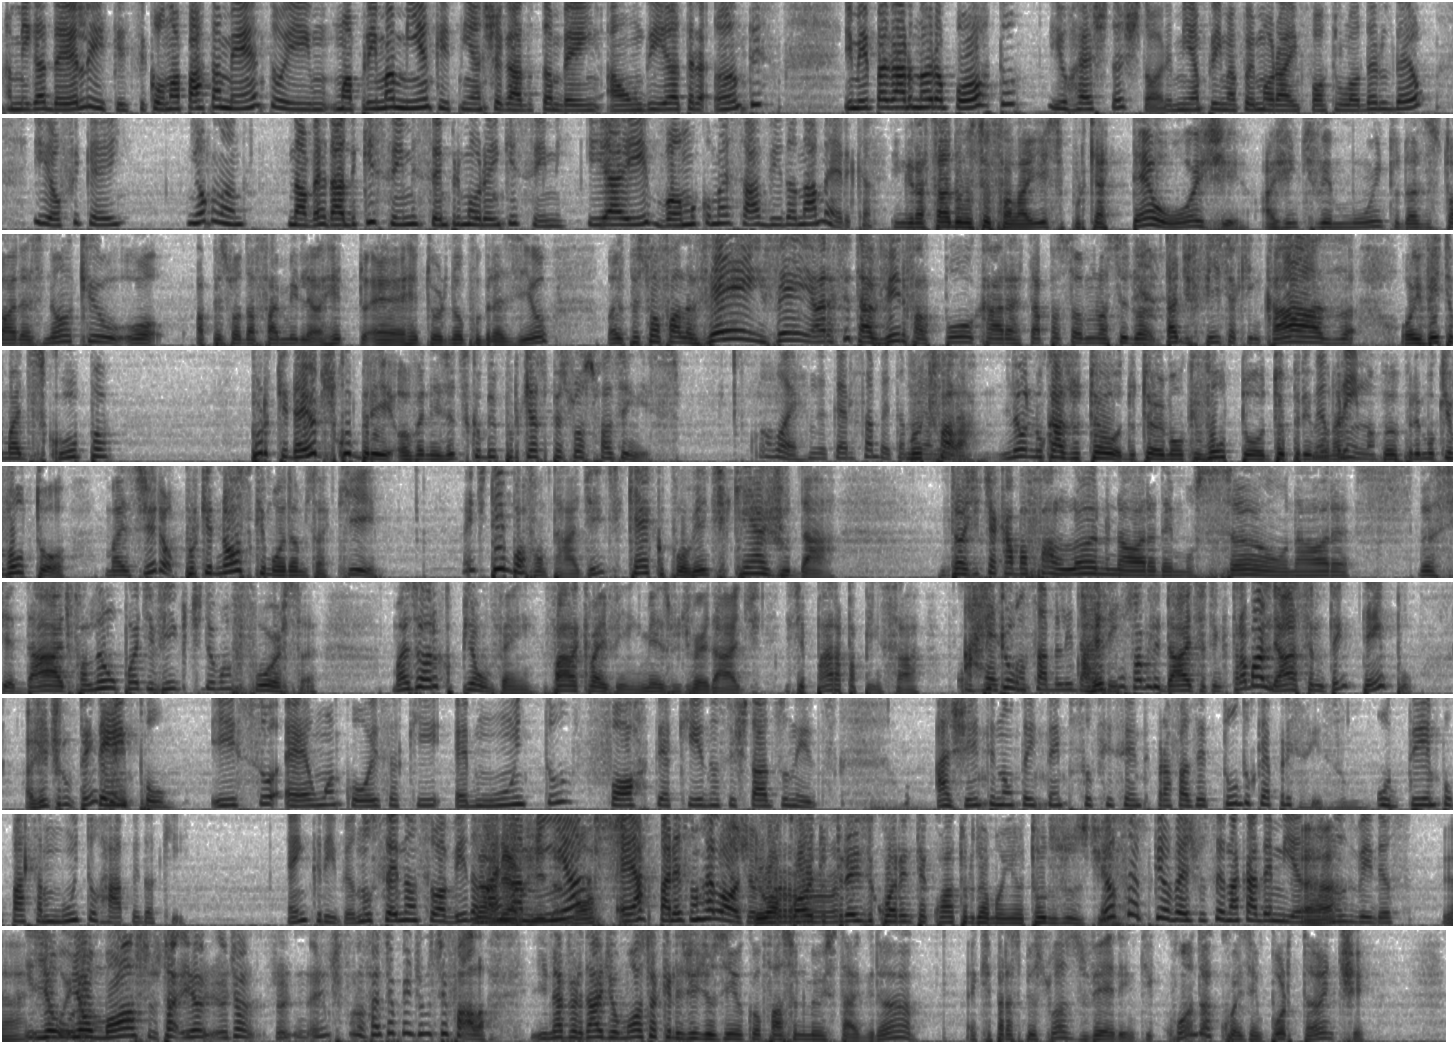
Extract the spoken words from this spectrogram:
amiga dele, que ficou no apartamento, e uma prima minha que tinha chegado também há um dia antes, e me pegaram no aeroporto, e o resto da história. Minha prima foi morar em Fort Lauderdale, e eu fiquei em Orlando. Na verdade, Kissimmee, sempre morei em Kissimmee. E aí, vamos começar a vida na América. Engraçado você falar isso, porque até hoje a gente vê muito das histórias, não que o, o- a pessoa da família reto- é, retornou pro Brasil, mas o pessoal fala, vem, vem, a hora que você tá vindo, fala, pô, cara, tá passando uma situa- tá difícil aqui em casa, ou inventa uma desculpa. Porque daí eu descobri, ô Vanessa, eu descobri por que as pessoas fazem isso. Qual é? Eu quero saber também. Vou te agora. falar. No, no caso do teu, do teu irmão que voltou, do teu primo, Meu né? primo. Do primo que voltou. Mas, geral, porque nós que moramos aqui, a gente tem boa vontade, a gente quer que o povo, a gente quer ajudar. Então a gente acaba falando na hora da emoção, na hora da ansiedade, fala, não, pode vir que eu te dê uma força. Mas a hora que o peão vem, fala que vai vir mesmo de verdade, e você para pra pensar. A que eu- responsabilidade. A responsabilidade, você tem que trabalhar, você não tem tempo. A gente não tem tempo. tempo. Isso é uma coisa que é muito forte aqui nos Estados Unidos. A gente não tem tempo suficiente para fazer tudo o que é preciso. O tempo passa muito rápido aqui. É incrível. Não sei na sua vida, mas minha na vida, minha nossa. é parece um relógio. Eu acordo 3h44 da manhã todos os dias. Eu sei porque eu vejo você na academia no- É. nos vídeos. É, E eu, e eu mostro, sabe, eu, eu já, a gente faz tempo que a gente não se fala. E na verdade eu mostro aqueles videozinhos que eu faço no meu Instagram, é que para as pessoas verem que quando a coisa é importante,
